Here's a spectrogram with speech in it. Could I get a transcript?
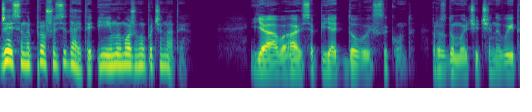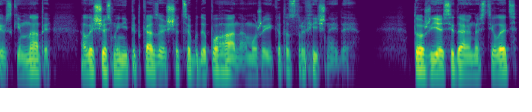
Джейсоне, прошу сідайте, і ми можемо починати. Я вагаюся п'ять довгих секунд, роздумуючи, чи не вийти з кімнати, але щось мені підказує, що це буде погана, а може і катастрофічна ідея. Тож я сідаю на стілець,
